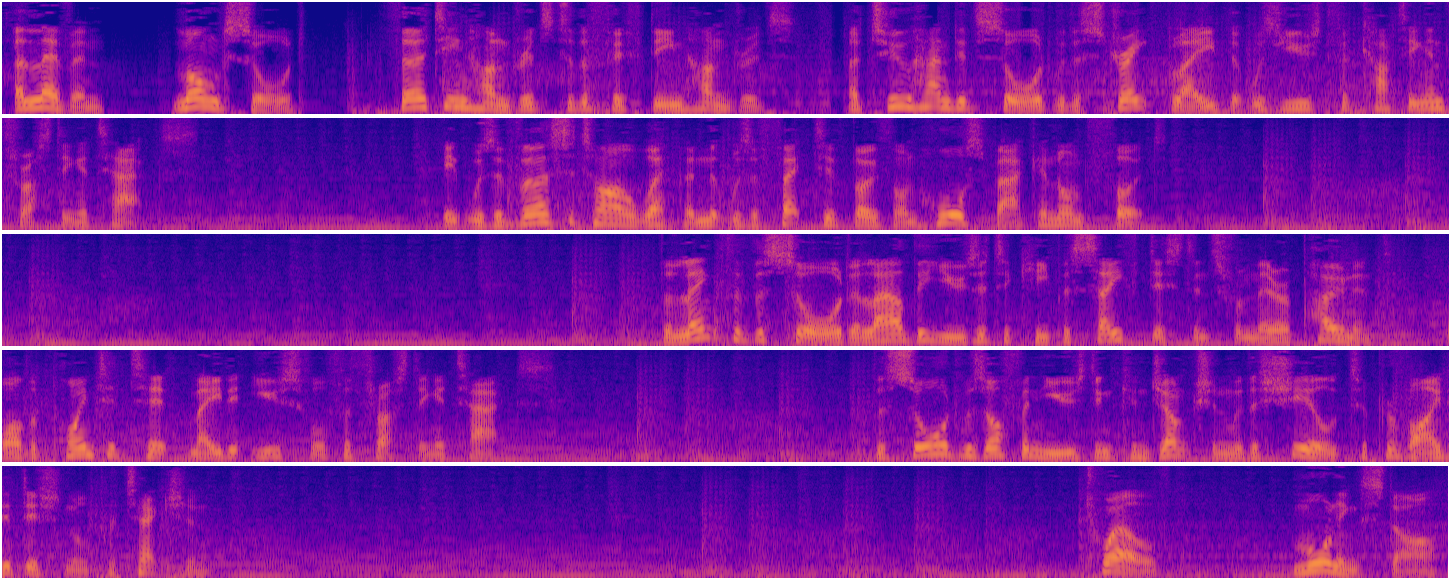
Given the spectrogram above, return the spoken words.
11. Longsword. 1300s to the 1500s. A two-handed sword with a straight blade that was used for cutting and thrusting attacks. It was a versatile weapon that was effective both on horseback and on foot. The length of the sword allowed the user to keep a safe distance from their opponent, while the pointed tip made it useful for thrusting attacks. The sword was often used in conjunction with a shield to provide additional protection. 12. Morning Star.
